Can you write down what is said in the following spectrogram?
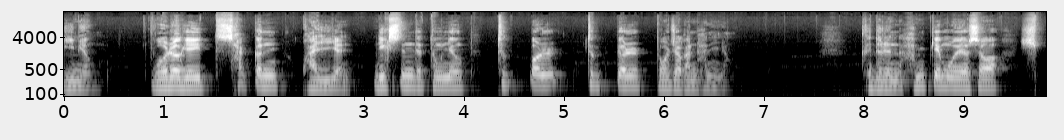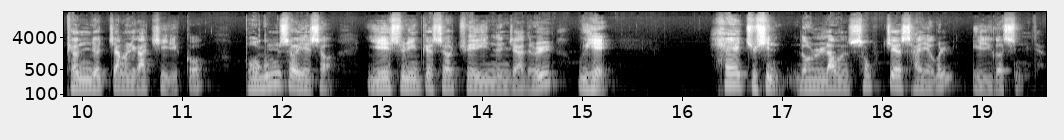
2명, 워러게이트 사건 관련 닉슨 대통령 특별, 특별 보좌관 1명. 그들은 함께 모여서 시편 몇 장을 같이 읽고 복음서에서 예수님께서 죄 있는 자들을 위해 해 주신 놀라운 속죄 사역을 읽었습니다.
